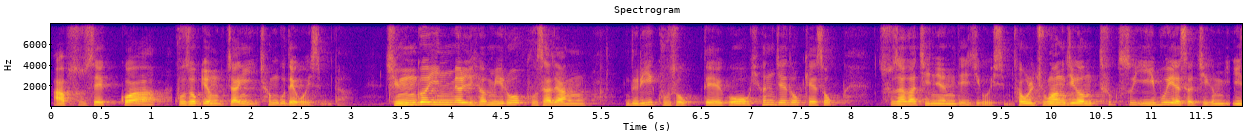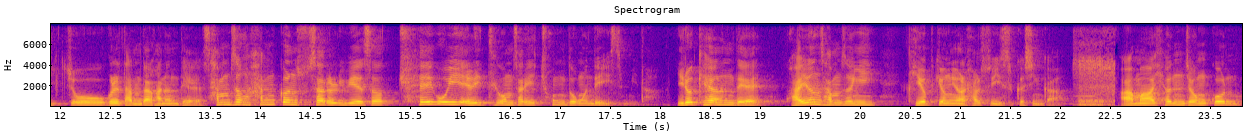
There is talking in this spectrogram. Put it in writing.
압수수색과 구속영장이 청구되고 있습니다. 증거인멸 혐의로 부사장들이 구속되고 현재도 계속 수사가 진행되고 있습니다. 서울중앙지검 특수 2부에서 지금 이쪽을 담당하는데 삼성 한 건 수사를 위해서 최고의 엘리트 검사들이 총동원되어 있습니다. 이렇게 하는데 과연 삼성이 기업 경영을 할 수 있을 것인가? 아마 현 정권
